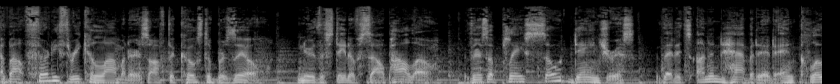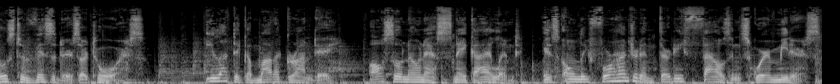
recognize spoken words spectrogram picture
About 33 kilometers off the coast of Brazil, near the state of Sao Paulo, there's a place so dangerous that it's uninhabited and closed to visitors or tours. Ilha de Queimada Grande, also known as Snake Island, is only 430,000 square meters,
